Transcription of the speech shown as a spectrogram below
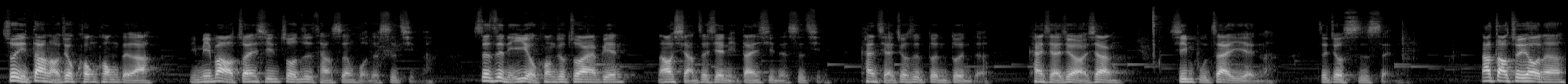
所以你大脑就空空的啊，你没办法专心做日常生活的事情啊，甚至你一有空就坐在那边，然后想这些你担心的事情，看起来就是顿顿的，看起来就好像心不在焉了，这就失神了。那到最后呢，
